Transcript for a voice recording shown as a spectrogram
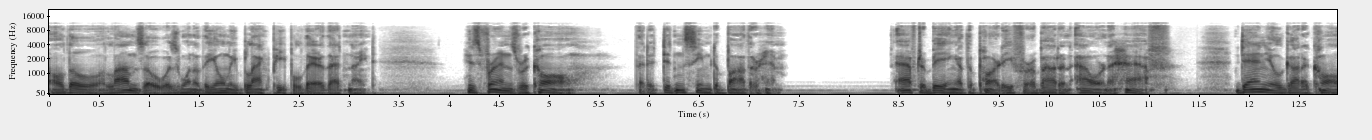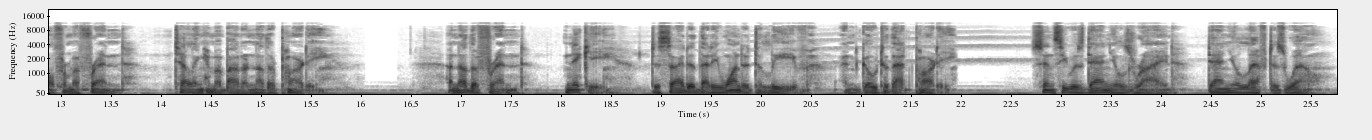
Although Alonzo was one of the only black people there that night, his friends recall that it didn't seem to bother him. After being at the party for about an hour and a half, Daniel got a call from a friend telling him about another party. Another friend, Nicky, decided that he wanted to leave and go to that party. Since he was Daniel's ride, Daniel left as well.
